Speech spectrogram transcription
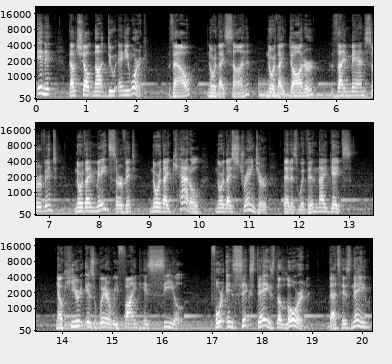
in it thou shalt not do any work, thou, nor thy son, nor thy daughter, thy manservant, nor thy maidservant, nor thy cattle, nor thy stranger that is within thy gates. Now here is where we find his seal. For in six days the Lord, that's his name,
